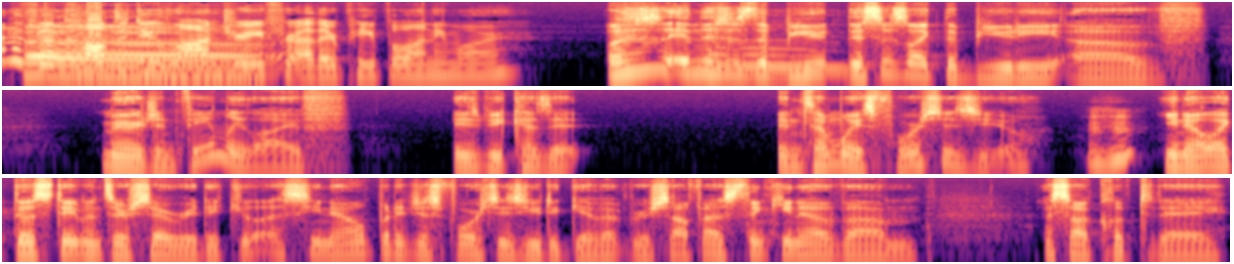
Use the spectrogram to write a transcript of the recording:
don't feel called to do laundry Uh, for other people anymore. well, this is and this is the beauty. This is like the beauty of marriage and family life, is because it, in some ways, forces you. Mm-hmm. You know, like those statements are so ridiculous. You know, but it just forces you to give up yourself. I was thinking of, um, I saw a clip today.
